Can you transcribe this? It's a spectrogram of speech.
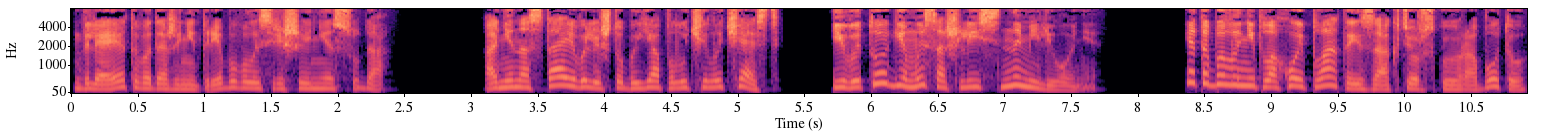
Для этого даже не требовалось решение суда. Они настаивали, чтобы я получила часть, и в итоге мы сошлись на миллионе. Это было неплохой платой за актерскую работу,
